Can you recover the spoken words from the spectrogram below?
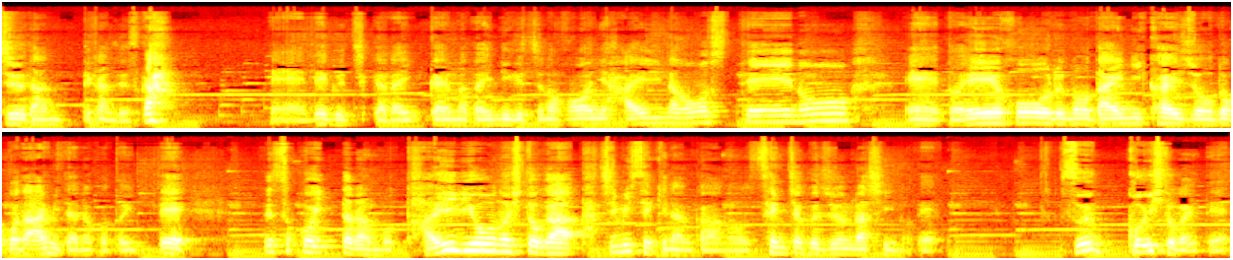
縦断って感じですか？えー出口から一回また入り口の方に入り直しての、えっ、と、A ホールの第2会場どこだ？みたいなこと言って、で、そこ行ったらもう大量の人が、立ち見席なんかあの、先着順らしいので、すっごい人がいて、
